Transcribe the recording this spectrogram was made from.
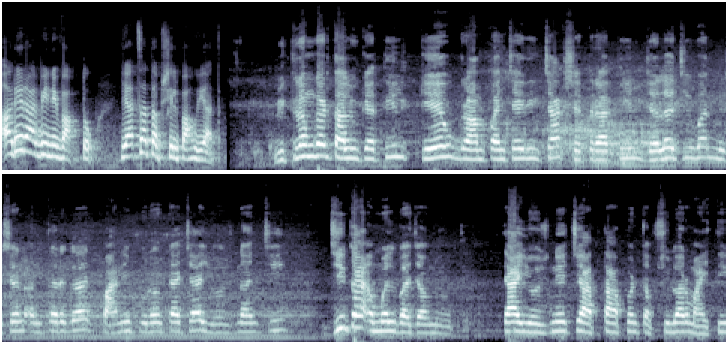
अरेरावीने वागतो याचा तपशील पाहूयात. विक्रमगड तालुक्यातील केव ग्रामपंचायतीच्या क्षेत्रातील जलजीवन मिशन अंतर्गत पाणी पुरवठ्याच्या योजनांची जी काय अंमलबजावणी होती त्या योजनेची आत्ता आपण तपशीलवार माहिती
